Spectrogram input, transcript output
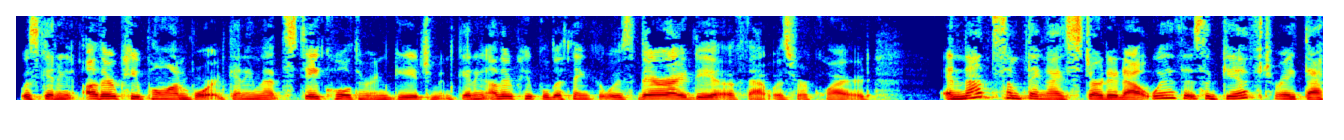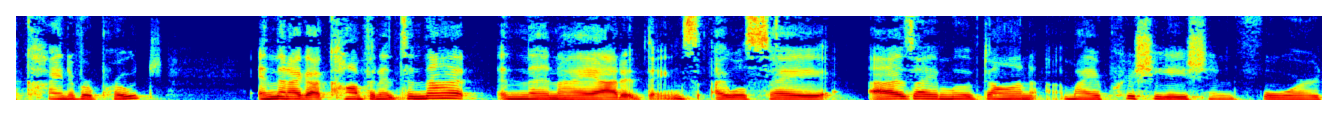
was getting other people on board, getting that stakeholder engagement, getting other people to think it was their idea if that was required. And that's something I started out with as a gift, right? That kind of approach. And then I got confidence in that, and then I added things. I will say, as I moved on, my appreciation for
